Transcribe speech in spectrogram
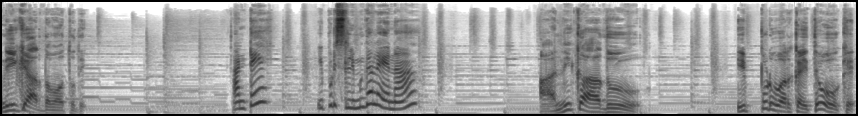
నీకే అర్థమవుతుంది. అంటే ఇప్పుడు స్లిమ్గా లేనా? అని కాదు. ఇప్పుడు వరకు అయితే ఓకే.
